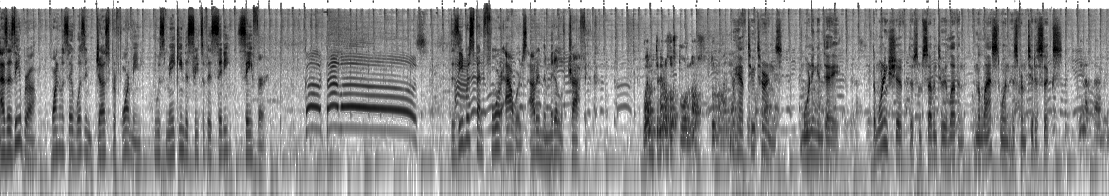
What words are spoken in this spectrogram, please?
As a zebra, Juan Jose wasn't just performing, he was making the streets of his city safer. The zebra spent four hours out in the middle of traffic. Bueno, tenemos dos turnos. Turno mañana. We have two turns, morning and day. The morning shift is from 7 to 11, and the last one is from 2 to 6. Y en la tarde.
